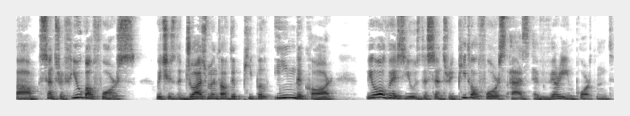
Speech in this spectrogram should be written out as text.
um, centrifugal force, which is the judgment of the people in the car, we always use the centripetal force as a very important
